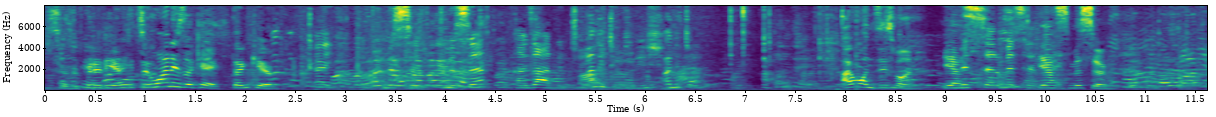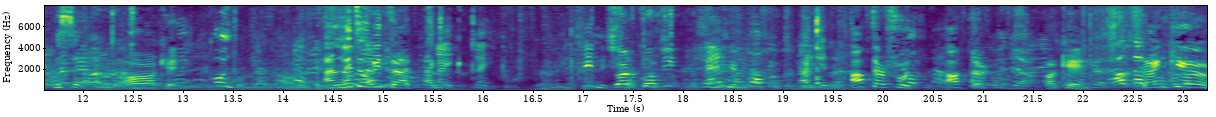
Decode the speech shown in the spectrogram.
So we put it here. It's one is okay. Thank you. I want this one. Yes. Mr. Mr. Yes, Mr. Mr. Okay. A little bit that. Finish. Your coffee? Thank you. After food. After. Okay. Thank you.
